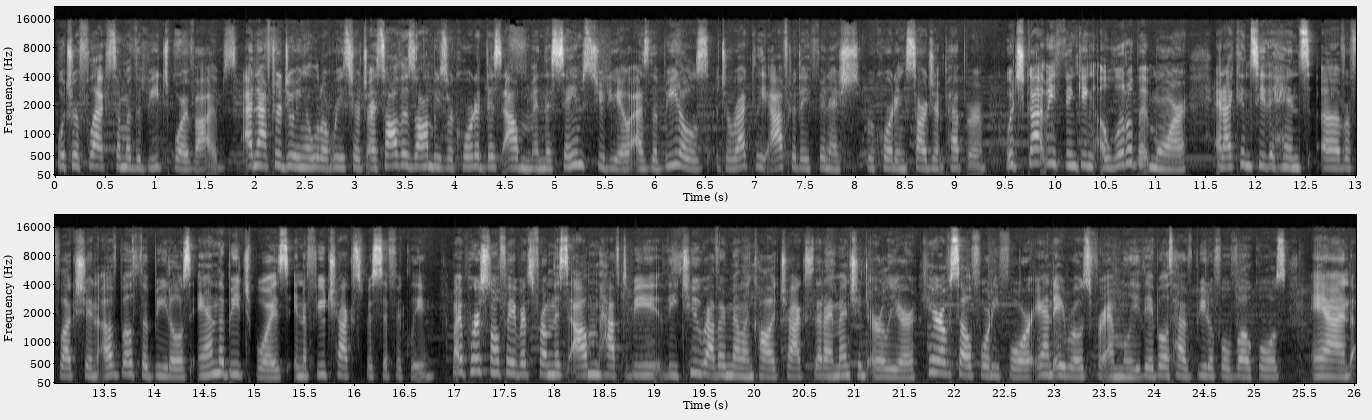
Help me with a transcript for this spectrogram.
which reflect some of the Beach Boy vibes. And after doing a little research, I saw the Zombies recorded this album in the same studio as the Beatles directly after they finished recording Sgt. Pepper, which got me thinking a little bit more, and I can see the hints of reflection of both the Beatles and the Beach Boys in a few tracks specifically. My personal favorites from this album have to be the two rather melancholic tracks that I mentioned earlier Care of Cell 44 and A Rose for Emily. They both have beautiful vocals, and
